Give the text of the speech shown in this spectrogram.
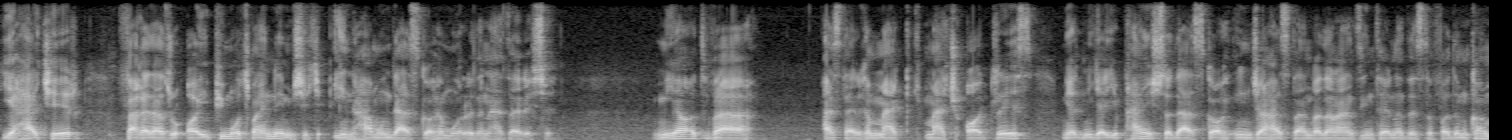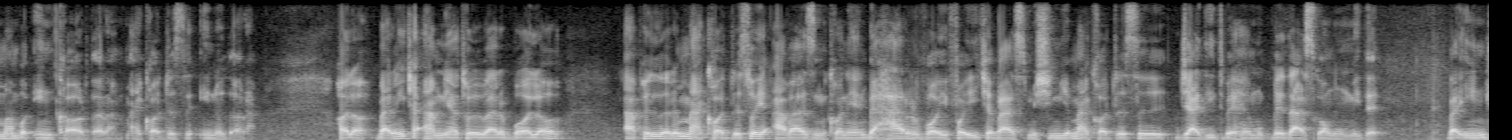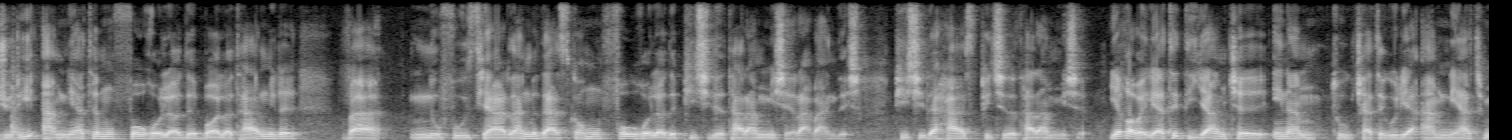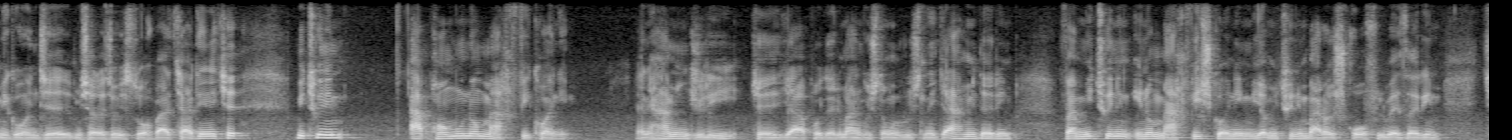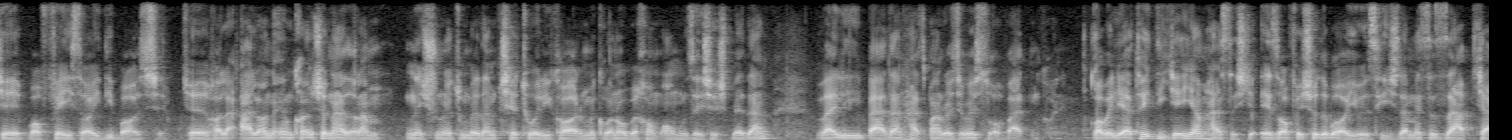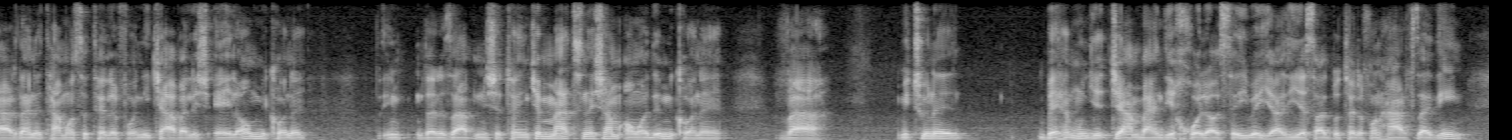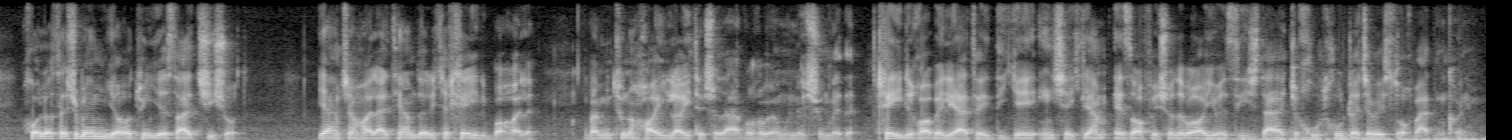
یه hacker فقط از رو IP مطمئن نمیشه که این همون دستگاه مورد نظرشه. میاد و از طریق MAC, MAC address میاد میگه یه پنج تا دستگاه اینجا هستن و دارن از اینترنت استفاده می‌کنن من با این کار دارم. MAC address اینو دارم. حالا برای اینکه امنیت رو ببره بالا اپل داره MAC address رو عوض می‌کنه. یعنی به هر وایفایی که وصل میشیم یه MAC address جدید به, هم به دستگاهمون میده. و اینجوری امنیتمون فوق العاده بالاتر میره و نفوذ کردن به دستگاهمون فوق العاده پیچیده ترم میشه روندش. پیچیده هست پیچیده ترم میشه. یه قابلیت دیگه هم که اینم تو کتگوری امنیت میگنجه میشه راجبش صحبت کرد اینه که می‌تونیم اپامون رو مخفی کنیم. یعنی همینجوری که یه داریم انگشتمون روش نگه میداریم و می‌تونیم اینو مخفیش کنیم یا می‌تونیم براش قفل بذاریم که با فیس آیدی باز شه. که حالا الان امکانشو ندارم نشونتون بدم چطوری کار می‌کنه و بخوام آموزشش بدم ولی بعدا حتما راجبش صحبت می‌کنیم. قابلیت های دیگه ای هم هستش که اضافه شده با iOS 18 مثل ضبط کردن تماس تلفنی که اولش اعلام می‌کنه. این داره ضبط میشه تا اینکه متنش هم آماده می‌کنه و می‌تونه به همون یه جنبندی خلاصه ای بگه یه ساعت با تلفن حرف زدیم خلاصه شو بهم میگه تو یه ساعت چی شد؟ یه همچین حالتی هم داره که خیلی باحاله و می‌تونه هایلایتش رو در واقع بهمون نشون بده. خیلی قابلیت های دیگه این شکلی هم اضافه شده به iOS 18 که خود خود راجبش صحبت می‌کنیم.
